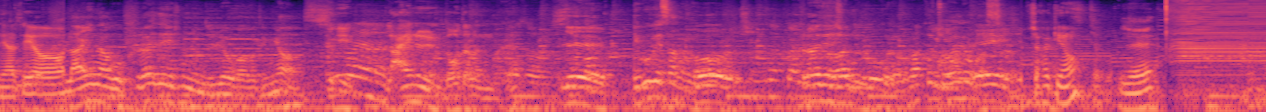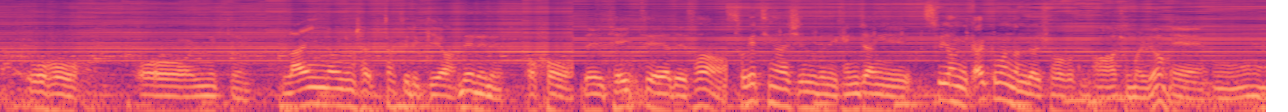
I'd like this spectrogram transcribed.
안녕하세요. 라인하고 그라데이션 좀 넣으려고 하거든요. 여기 라인을 넣어달라는 거예요? 예, 미국에 사는 거 그라데이션도 넣고요. 그거 좀 하려고 왔어요. 시작할게요. 예. 오호. 어, 이 느낌. 라인형 좀 잘 부탁드릴게요. 네네네. 어허. 내일 데이트 해야 돼서 소개팅 하시는 분이 굉장히 수염이 깔끔한 남자를 좋아하거든요. 아 정말요? 예. 어,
